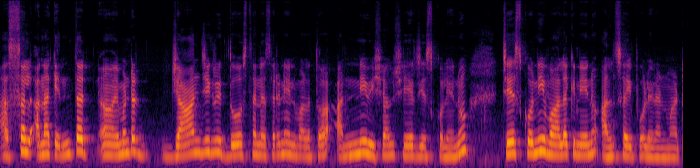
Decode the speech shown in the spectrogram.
అస్సలు నాకు ఎంత ఏమంటారు జాన్జిగిరి దోస్త్ అయినా సరే నేను వాళ్ళతో అన్ని విషయాలు షేర్ చేసుకోలేను. చేసుకొని వాళ్ళకి నేను అలసి అయిపోలేను అనమాట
